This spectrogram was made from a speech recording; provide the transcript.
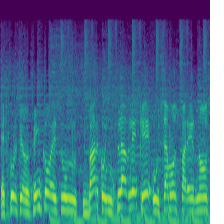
Excursión 5 es un barco inflable que usamos para irnos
